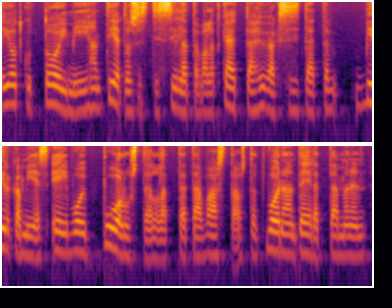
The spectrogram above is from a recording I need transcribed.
Jotkut toimii ihan tietoisesti sillä tavalla, että käyttää hyväksi sitä, että virkamies ei voi puolustella tätä vastausta. Että voidaan tehdä tämmöinen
